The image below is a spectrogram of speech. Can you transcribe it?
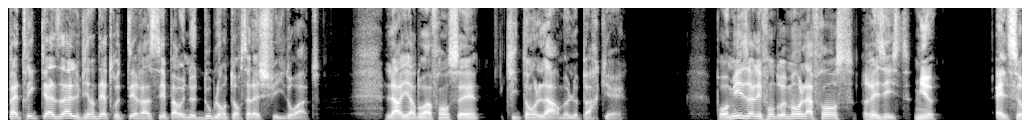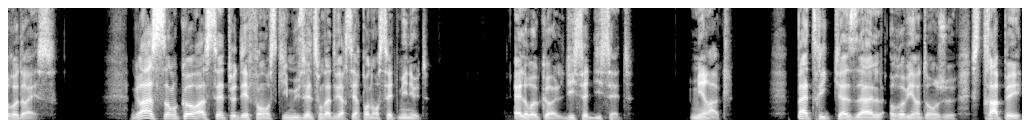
Patrick Casal vient d'être terrassé par une double entorse à la cheville droite. L'arrière droit français quitte en larmes le parquet. Promise à l'effondrement, la France résiste. Mieux, elle se redresse. Grâce encore à cette défense qui muselle son adversaire pendant 7 minutes. Elle recolle, 17-17. Miracle. Patrick Casal revient en jeu. Strappé,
